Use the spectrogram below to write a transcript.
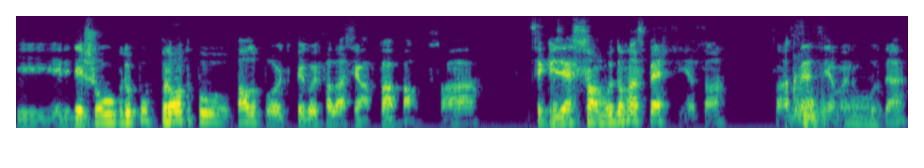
ele deixou o grupo pronto para o Paulo Porto. Pegou e falou assim: ó, só Paulo, só. Se quiser, só muda umas pecinhas, só, só as pecinhas, mas não muda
